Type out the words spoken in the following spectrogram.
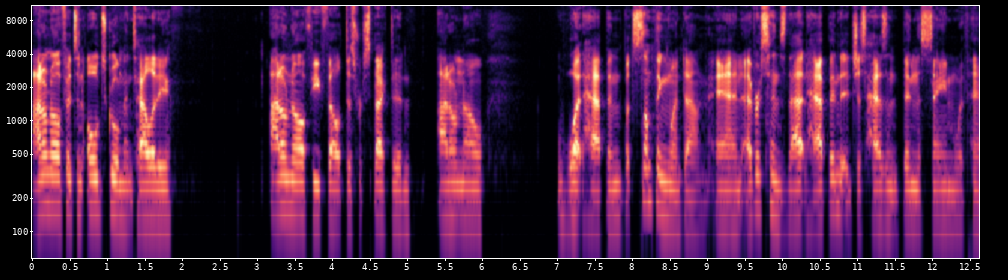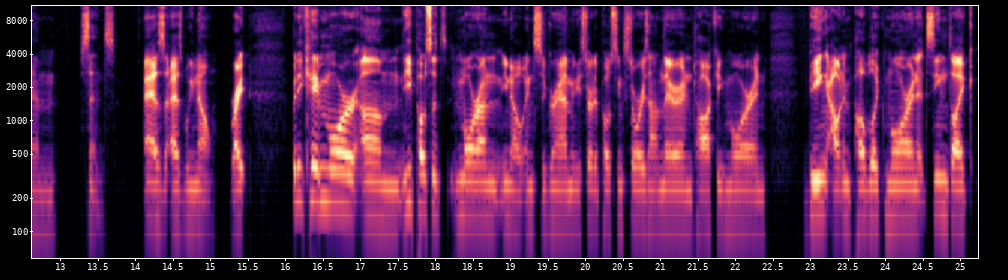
I don't know if it's an old school mentality I don't know if he felt disrespected. I don't know what happened, but something went down. And ever since that happened, it just hasn't been the same with him since, as as we know, right? But he came more um he posted more on, you know, Instagram and he started posting stories on there and talking more and being out in public more and it seemed like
